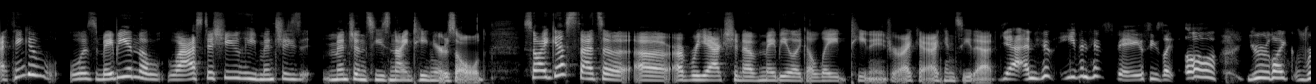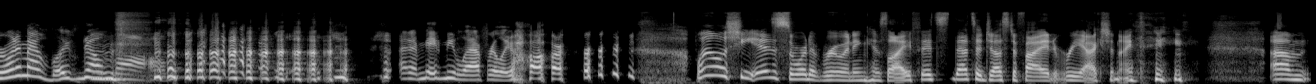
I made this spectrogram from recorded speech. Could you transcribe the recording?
I think it was maybe in the last issue he mentions mentions he's 19 years old. So I guess that's a a, a reaction of maybe like a late teenager. I can I can see that. Yeah, and his even his face, he's like, "Oh, you're like ruining my life now, mom." and it made me laugh really hard. well, she is sort of ruining his life. It's that's a justified reaction, I think. Um,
